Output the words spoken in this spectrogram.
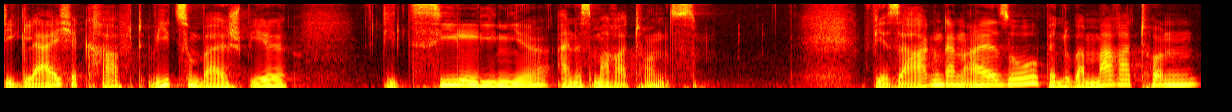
die gleiche Kraft wie zum Beispiel die Ziellinie eines Marathons. Wir sagen dann also, wenn du beim Marathon,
